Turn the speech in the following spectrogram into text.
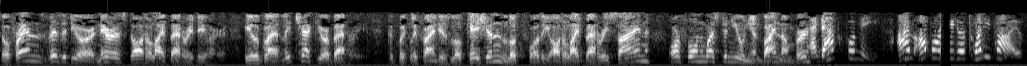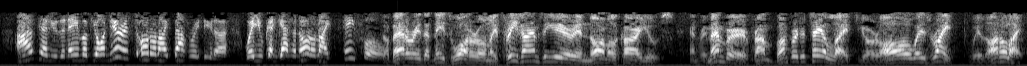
So, friends, visit your nearest Autolite battery dealer. He'll gladly check your battery. To quickly find his location, look for the Autolite battery sign or phone Western Union by number. And ask for me. I'm operator 25. I'll tell you the name of your nearest Autolite battery dealer where you can get an Autolite Stay Full. The battery that needs water only three times a year in normal car use. And remember, from bumper to tail light, you're always right with Autolite.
